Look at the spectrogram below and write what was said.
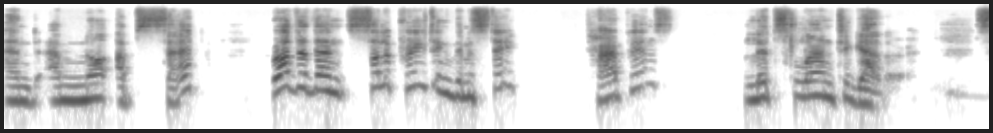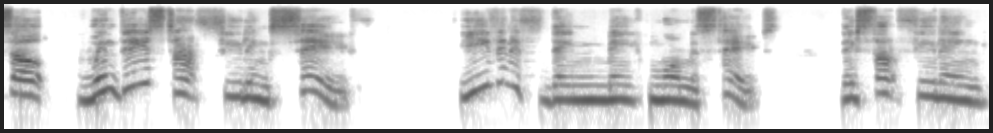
and I'm not upset rather than celebrating the mistake. It happens, let's learn together. So when they start feeling safe, even if they make more mistakes, they start feeling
